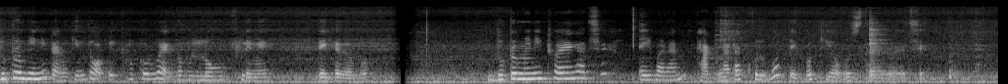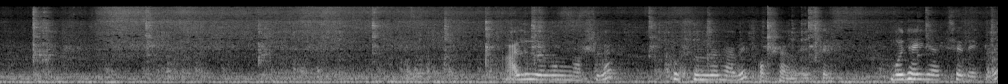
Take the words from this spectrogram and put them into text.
দুটো মিনিট আমি কিন্তু অপেক্ষা করব, একদম লো ফ্লেমে রেখে দেবো। দুটো মিনিট হয়ে গেছে, এইবার আমি ঢাকনাটা খুলবো, দেখব কি অবস্থায় রয়েছে। আলু এবং মশলা খুব সুন্দরভাবে কষা হয়েছে। বোঝাই যাচ্ছে দেখলে।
